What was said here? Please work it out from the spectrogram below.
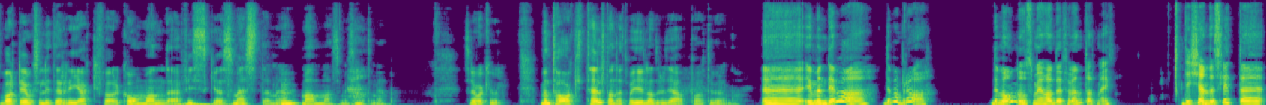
vart det också lite rek för kommande fiskesemester med Mm. mamma som vi ska ta med. Så det var kul. Men taktältandet, vad gillade du det på turen då? Uh, jo men det var, det var bra. Det var nog som jag hade förväntat mig. Det kändes lite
